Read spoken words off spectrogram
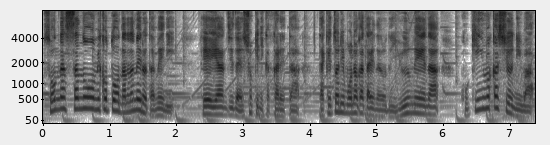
そんなスサノオミコトを眺めるために、平安時代初期に書かれた竹取物語などで有名な古今和歌集には、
